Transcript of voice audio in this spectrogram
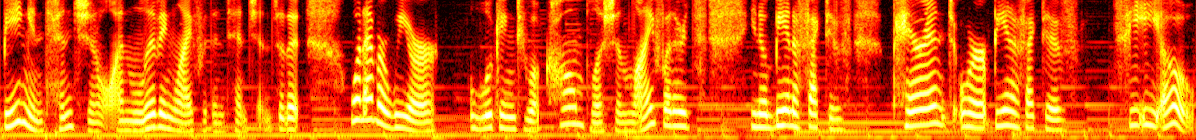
being intentional and living life with intention so that whatever we are looking to accomplish in life, whether it's, you know, be an effective parent or be an effective CEO.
